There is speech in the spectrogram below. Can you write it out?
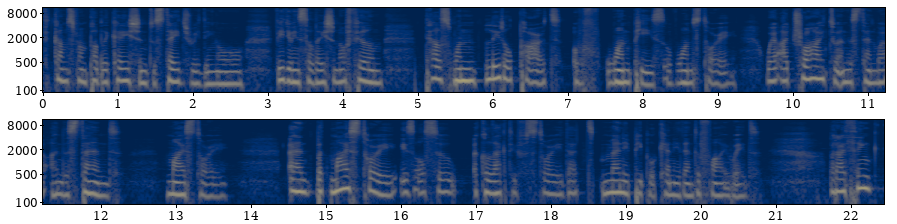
if it comes from publication to stage reading or video installation or film, tells one little part of one piece of one story where I try to understand where I understand my story. And but my story is also a collective story that many people can identify with. But I think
